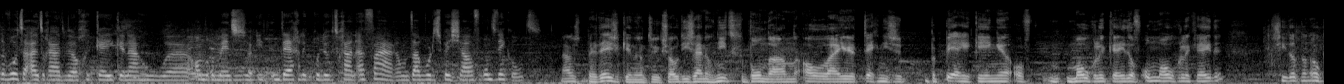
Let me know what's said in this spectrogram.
Er wordt er uiteraard wel gekeken naar hoe uh, andere mensen een dergelijk product gaan ervaren. Want daar wordt het speciaal voor ontwikkeld. Nou is bij deze kinderen natuurlijk zo. Die zijn nog niet gebonden aan allerlei technische beperkingen of mogelijkheden of onmogelijkheden. Zie je dat dan ook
